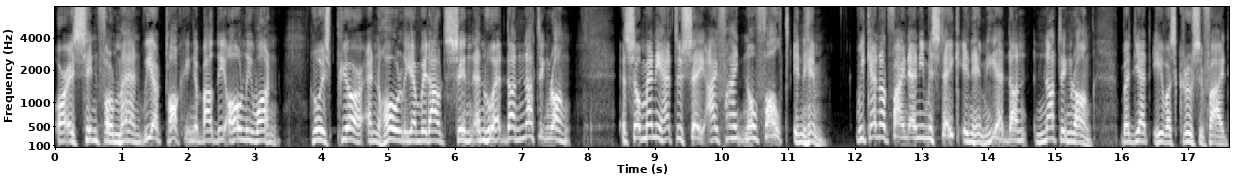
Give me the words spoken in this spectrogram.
or a sinful man. We are talking about the only one who is pure and holy and without sin and who had done nothing wrong. And so many had to say, I find no fault in him. We cannot find any mistake in him. He had done nothing wrong, but yet he was crucified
